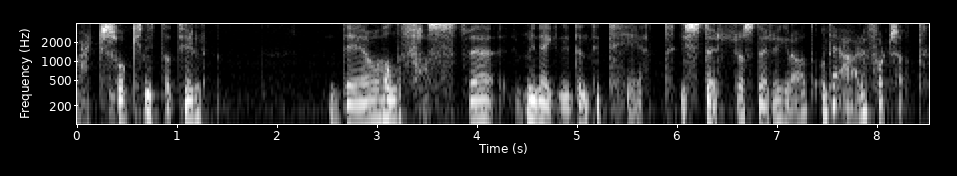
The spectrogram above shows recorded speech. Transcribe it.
vært så knytta til det å holde fast ved min egen identitet i større og større grad. Og det er det fortsatt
